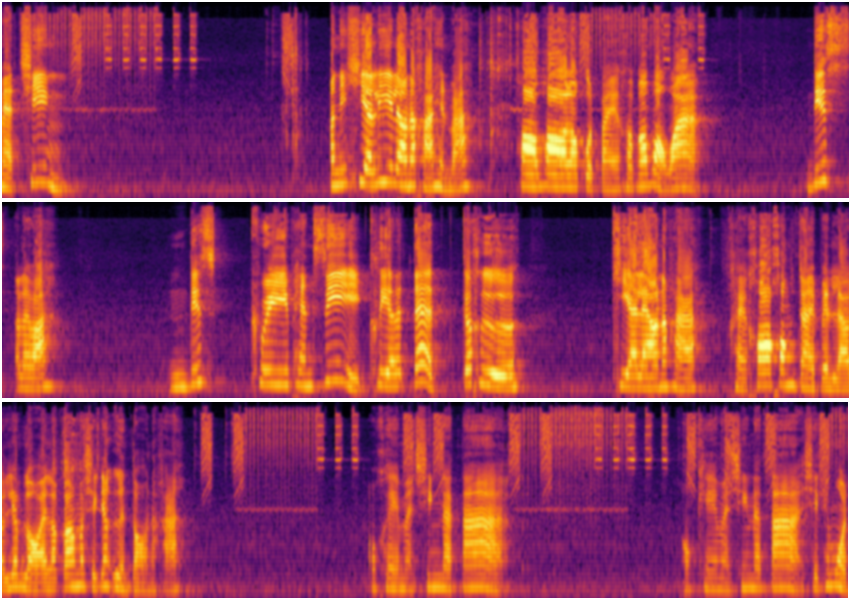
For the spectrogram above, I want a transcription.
matching อันนี้เคลียรี่แล้วนะคะ เห็นปะพอพอเรากดไปเขาก็บอกว่า this อะไรวะ discrepancy cleared ก็คือเคลียร์แล้วนะคะ ไขข้อข้องใจเป็นแล้วเรียบร้อย แล้วก็มาเช็คอย่างอื่นต่อนะคะ โอเค matching data โอเค matching data เช็คให้หมด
